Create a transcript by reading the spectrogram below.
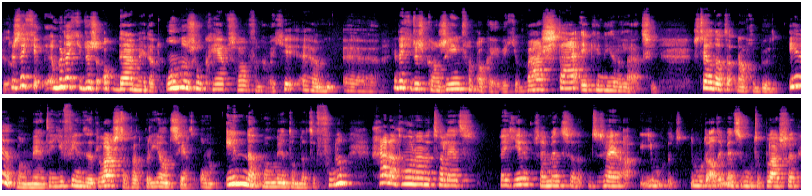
Ja. Dus dat je, maar dat je dus ook daarmee dat onderzoek hebt. Zo van, nou, weet je, ehm, eh, en dat je dus kan zien van, oké, weet je, waar sta ik in die relatie? Stel dat dat nou gebeurt in het moment en je vindt het lastig, wat Briant zegt, om in dat moment om dat te voelen. Ga dan gewoon naar het toilet. Weet je, er zijn mensen, zijn, je, moet- er moeten altijd mensen moeten plassen.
